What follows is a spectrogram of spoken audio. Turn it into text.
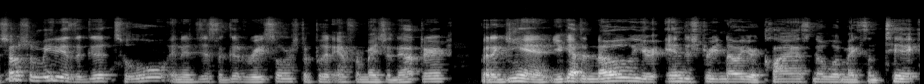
social media is a good tool and it's just a good resource to put information out there. But again, you got to know your industry, know your clients, know what makes them tick.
